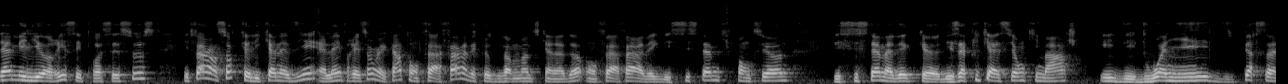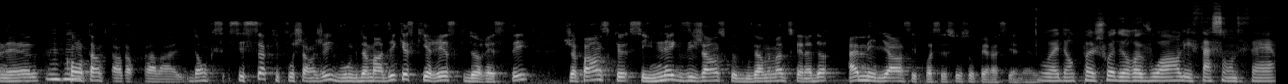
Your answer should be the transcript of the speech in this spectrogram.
d'améliorer ses processus et de faire en sorte que les Canadiens aient l'impression que quand on fait affaire avec le gouvernement du Canada, on fait affaire avec des systèmes qui fonctionnent, des systèmes avec euh, des applications qui marchent et des douaniers, du personnel mm-hmm. contents de faire leur travail. Donc, c'est ça qu'il faut changer. Vous me demandez qu'est-ce qui risque de rester je pense que c'est une exigence que le gouvernement du Canada améliore ses processus opérationnels. Oui, donc pas le choix de revoir les façons de faire.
